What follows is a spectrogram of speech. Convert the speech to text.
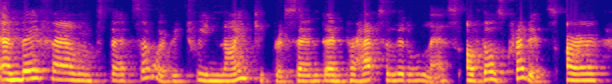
And they found that somewhere between 90% and perhaps a little less of those credits are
